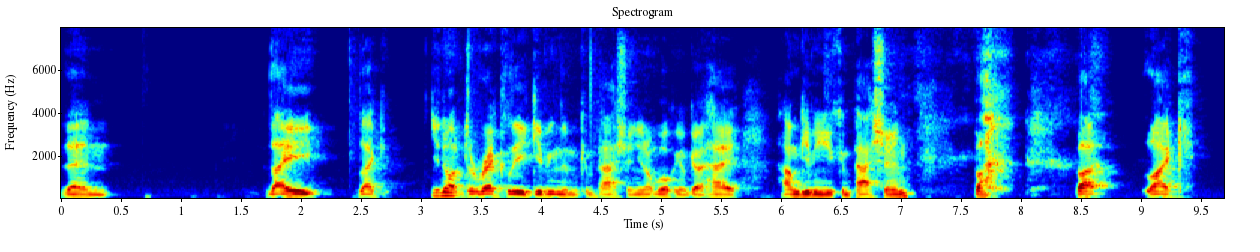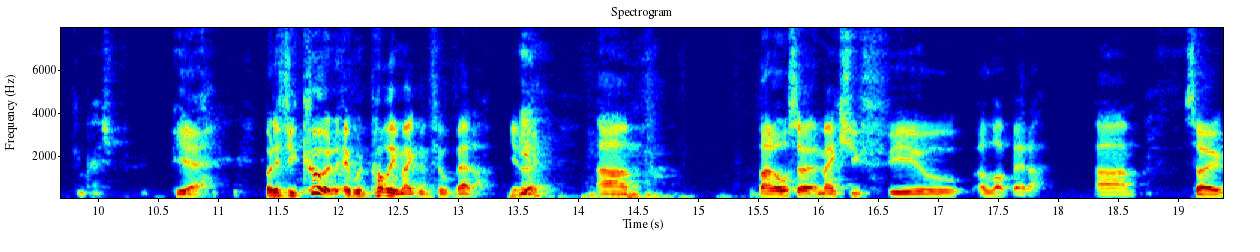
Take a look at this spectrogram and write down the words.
then they like you're not directly giving them compassion. You're not walking and go, "Hey, I'm giving you compassion," but but like Compassion. yeah. But if you could, it would probably make them feel better. You know. Um, but also, it makes you feel a lot better. Um, so,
